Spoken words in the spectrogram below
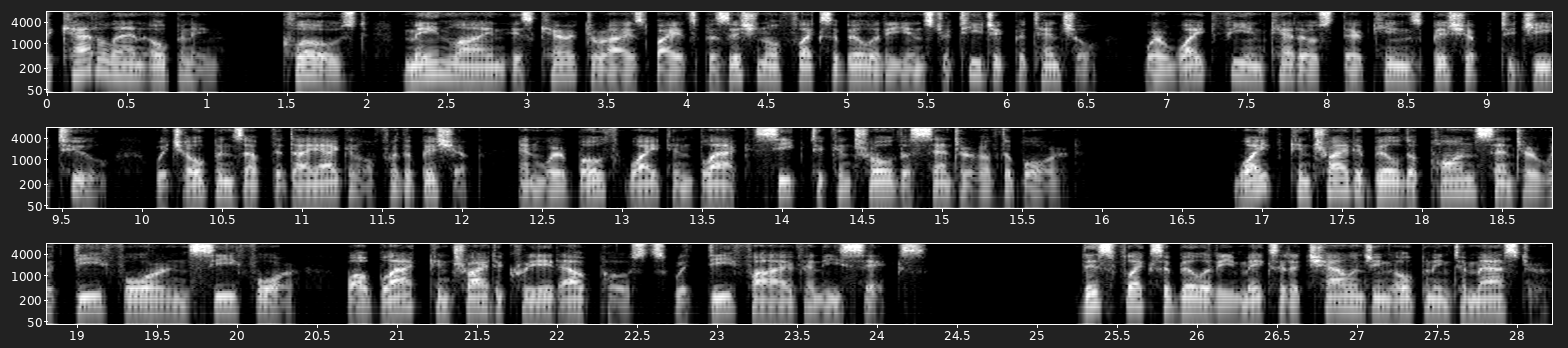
The Catalan opening, closed, main line is characterized by its positional flexibility and strategic potential, where white fianchettos their king's bishop to g2, which opens up the diagonal for the bishop, and where both white and black seek to control the center of the board. White can try to build a pawn center with d4 and c4, while black can try to create outposts with d5 and e6. This flexibility makes it a challenging opening to master,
